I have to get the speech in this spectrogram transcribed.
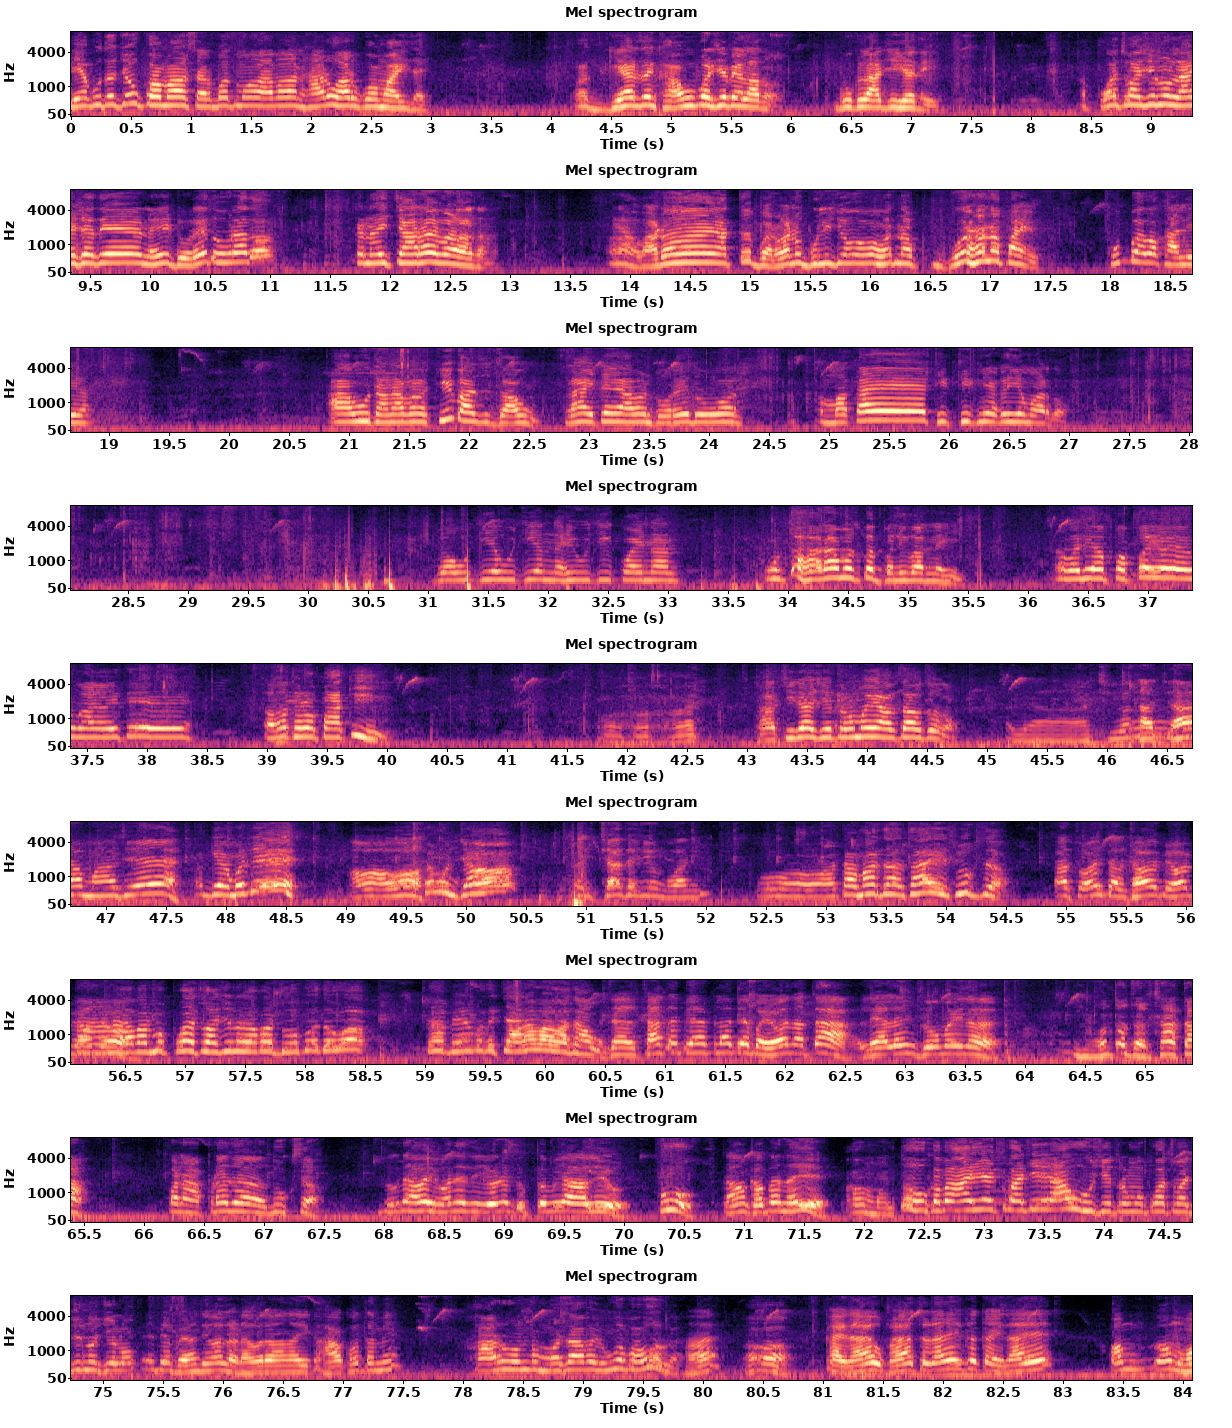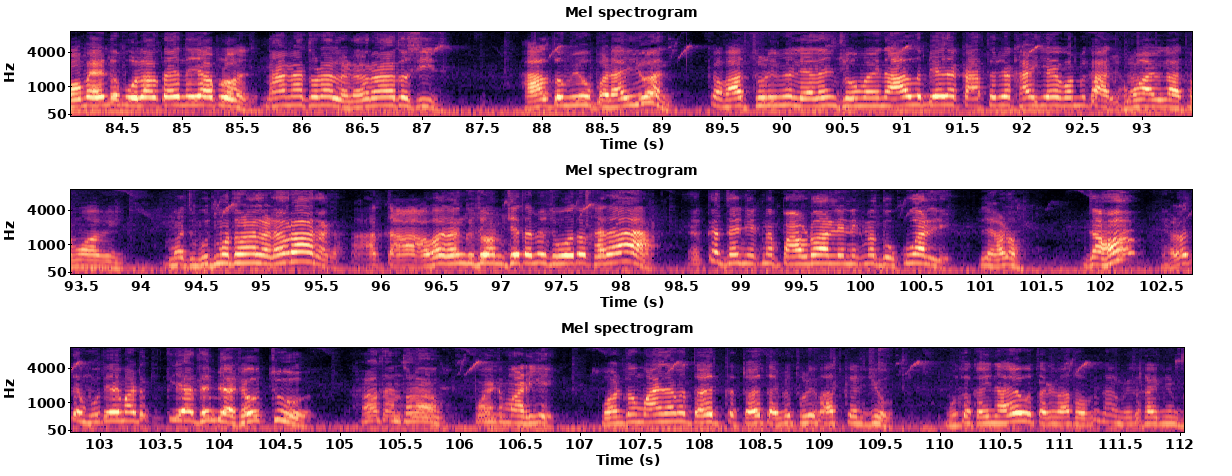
લેબુ તો જેવું કોમ આવે, શરબતમાં આવે અને સારું સારું કોમ આવી જાય. ઘેર જઈને ખાવું પડશે પહેલાં તો. ભૂખ લાગી છે તે. પાંચ વાગ્યાનું લાઈટ છે તે નહીં ઢોરે દોવરાતો કે નહીં ચારાય હતા. અને વાડો આ તો ભરવાનું ભૂલી જવો હોત ના ઢોર હા ના પાય. ખૂબ બધો ખાલી આવું તાના પર કી બાજુ જાવું? લાઈટે આવે ઢોરે દોવો મકાઈ ઠીક ઠીક નીકળી મારતો જો ઉજીએ ઉજીએ નહીં ઉજી કોઈ ના. હું તો હરામ જ કોઈ ભલી વાર નહીં વળી આ પપૈયો વાયો તે હવે થોડો પાકી. થાચી રહ્યા ક્ષેત્રોમાં આવતા આવતો હતો અલ્યા થાચી હા માં છે. ગેમજી આવો આવો. તમે ઊંઝાઓ ઈચ્છા થઈ ગઈ ઊંઘવાની. ઓ તમારે ચાલ થાય સુખ છે. આ ચોય જલથાવે બેહો બેહો હવે સવારમાં પાંચ વાગ્યાનો આવા ડોબો દોબો બે વખત ચારા વાળવા જાવ જલસા તો બે પેલા બે ભાઈઓ નતા લે લઈને છો મહિને. ઈવન તો જલસા હતા. પણ આપણે જ દુઃખ છે. દુઃખ ને હવે ઈવને ઈવને દુઃખ તો મેં આલ્યું. હું? તમને ખબર નહીં? આ મને તો હું ખબર આ એક વાગે આવું ક્ષેત્રમાં પાંચ વાગ્યાનો જેલો. એ બે ભાઈઓ દેવા લડાવરાના એક હાખો તમે? સારું આમ તો મજા આવે એવું ભાવો કે? હા? હા કાંઈ ના ઉફાળા ચડાય કે કઈ ના એ? આમ આમ હોમ તો બોલાવતા નહીં આપણો ના ના થોડા લડાવરા તો સીજ હાલ તો મેં એવું ભણાવ્યું ને કે વાત છોડી મેં લે લઈને છ મહિના. હાલ તો બે હજાર કાતરિયા ખાઈ જાય અમે હાથમાં આવી હાથમાં આવી મજબૂતમાં થોડા લડાવરા હતા આ તા આવા રંગ જો છે તમે જુઓ તો ખરા. એક જ જઈને એકને પાવડો આલે ને એકને ધોકું આલે. લે હડો. જા હો. હેડો તે હું તો એ માટે તૈયાર થઈને બેઠો જ છું. હા તને થોડા પોઈન્ટ મારીએ. પણ તો મારી નાખો તોય તમે થોડી વાત કરજો. હું તો કહીને આવ્યો તમે વાત હોવી ને મેં તો ખાઈ મેં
